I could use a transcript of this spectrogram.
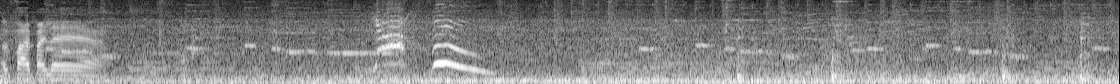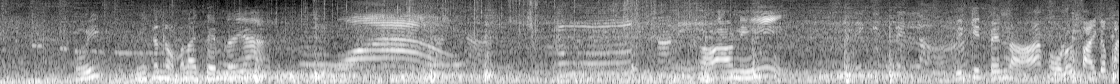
รถไฟไปแล้ว อะไรเต็มเลยอะอ๋อเอานี้วิกินเป็นเหรอโหรถไฟก็ไป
